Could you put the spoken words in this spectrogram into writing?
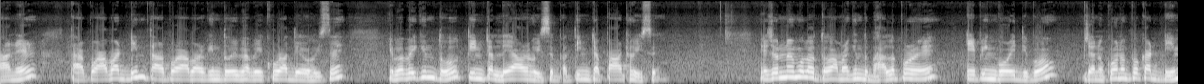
ধানের, তারপর আবার ডিম, তারপর আবার কিন্তু ওইভাবে কুড়া দেওয়া হয়েছে এভাবে কিন্তু তিনটা লেয়ার হয়েছে বা তিনটা পার্ট হয়েছে এজন্য মূলত আমরা কিন্তু ভালো করে টেপিং করে দিব, যেন কোনো প্রকার ডিম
